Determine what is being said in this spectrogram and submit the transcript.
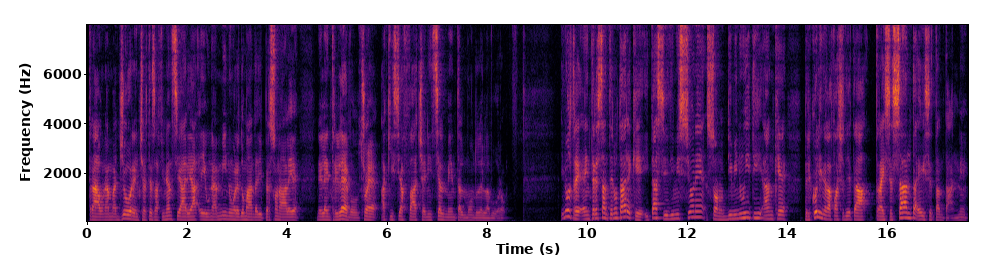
tra una maggiore incertezza finanziaria e una minore domanda di personale nell'entry level, cioè a chi si affaccia inizialmente al mondo del lavoro. Inoltre è interessante notare che i tassi di dimissione sono diminuiti anche per quelli nella fascia di età tra i 60 e i 70 anni,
